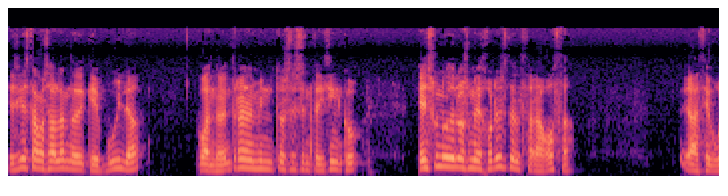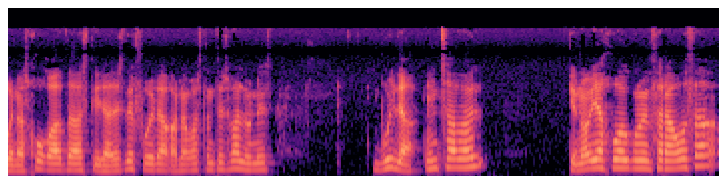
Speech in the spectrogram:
Es que estamos hablando de que Buila, cuando entra en el minuto 65, es uno de los mejores del Zaragoza. Hace buenas jugadas, tira desde fuera, gana bastantes balones. Buila, un chaval que no había jugado con el Zaragoza,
